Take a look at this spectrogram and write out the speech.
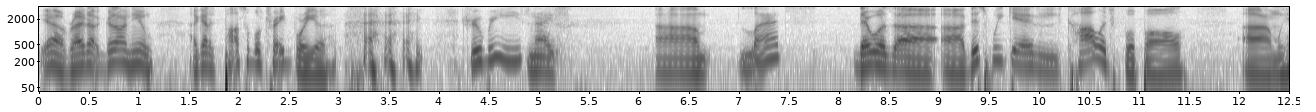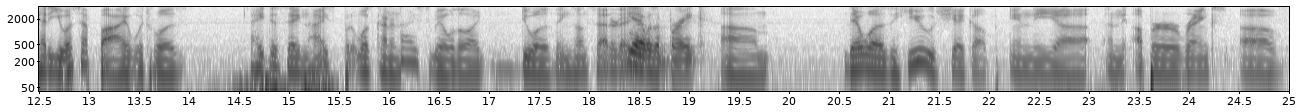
yeah, right. Up. Good on you. I got a possible trade for you, Drew Brees. Nice. Um, let's. There was uh, uh this weekend college football. Um, we had a USF bye, which was I hate to say nice, but it was kind of nice to be able to like do other things on Saturday. Yeah, it was a break. Um, there was a huge shakeup in the uh, in the upper ranks of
